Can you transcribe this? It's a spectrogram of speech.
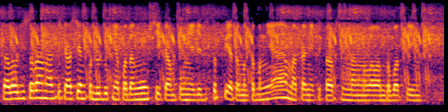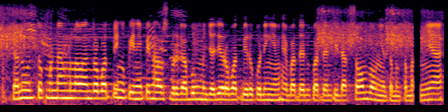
Kalau diserang nanti kasihan penduduknya pada ngungsi kampungnya jadi sepi ya teman-temannya makanya kita harus menang melawan robot pink. Dan untuk menang melawan robot pink Pinipin harus bergabung menjadi robot biru kuning yang hebat dan kuat dan tidak sombong ya teman-temannya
